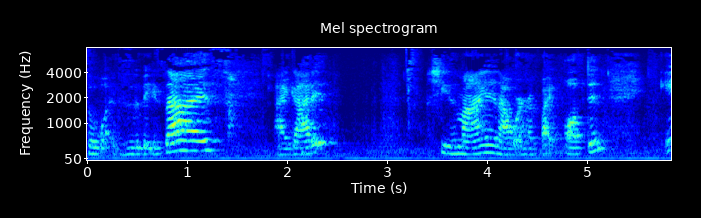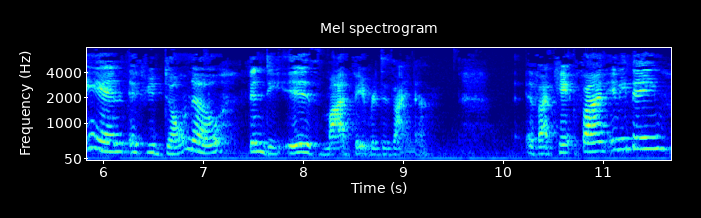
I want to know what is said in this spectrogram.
So what, this is the biggest size. I got it. She's mine and I wear her quite often. And if you don't know, Fendi is my favorite designer. If I can't find anything,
